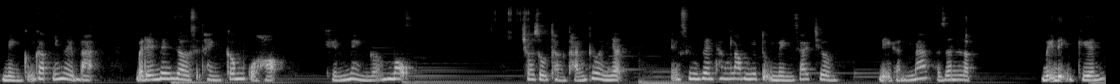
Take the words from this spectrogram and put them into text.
Mình cũng gặp những người bạn và đến bây giờ sự thành công của họ khiến mình ngưỡng mộ. Cho dù thẳng thắn thừa nhận, những sinh viên thăng long như tụi mình ra trường bị gắn mác và dân lập, bị định kiến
